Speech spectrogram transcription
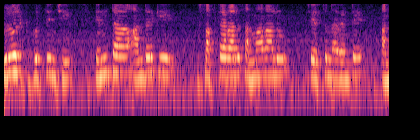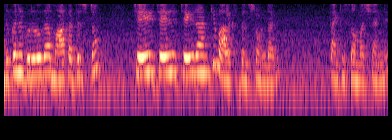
గురువులకి గుర్తించి ఇంత అందరికీ సత్కారాలు సన్మానాలు చేస్తున్నారంటే అందుకనే గురువుగా మాకు అదృష్టం. చేయి చేయి చేయడానికి వాళ్ళకి అదృష్టం ఉండాలి. థ్యాంక్ యూ సో మచ్ అండి.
